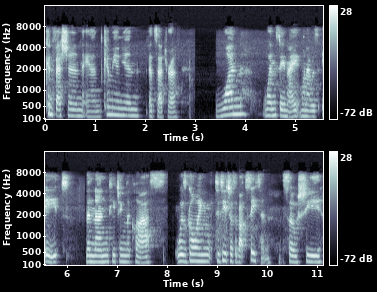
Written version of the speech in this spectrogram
confession and communion, etc. One Wednesday night when I was eight, the nun teaching the class was going to teach us about Satan. So she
